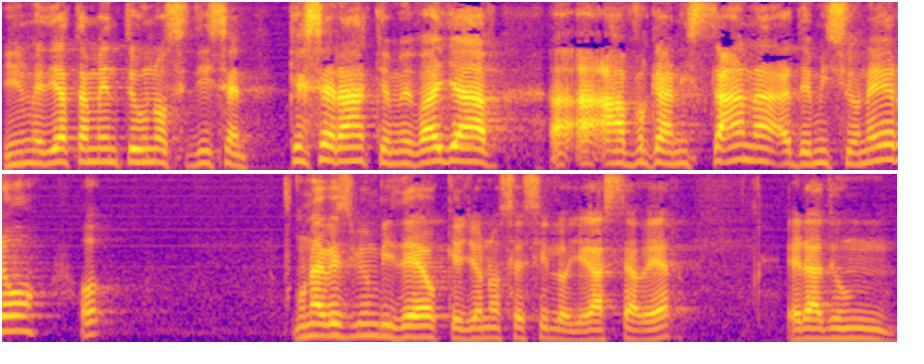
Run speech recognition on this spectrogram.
Inmediatamente unos dicen, ¿qué será? ¿Que me vaya a, a Afganistán de misionero? Una vez vi un video que yo no sé si lo llegaste a ver, era de un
